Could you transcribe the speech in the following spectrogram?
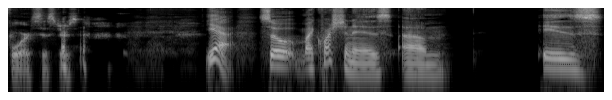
four sisters. yeah. So my question is, um, is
